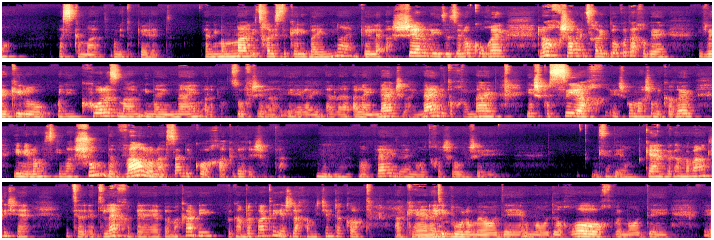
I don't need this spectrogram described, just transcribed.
הסכמת המטופלת. אני ממש, היא צריכה להסתכל לי בעיניים ולאשר לי את זה, זה לא קורה, לא עכשיו אני צריכה לבדוק אותך ו, וכאילו, אני כל הזמן עם העיניים על הפרצוף שלה, על, על, על העיניים שלה, העיניים בתוך עיניים, יש פה שיח, יש פה משהו מקרב, אם היא לא מסכימה, שום דבר לא נעשה בכוח, רק ברשותה. אוקיי? זה מאוד חשוב שנסביר. כן, וגם אמרת לי שאצלך במכבי וגם בפרטי יש לך 50 דקות. אה, כן, הטיפול הוא מאוד, אה, הוא מאוד ארוך ומאוד אה,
